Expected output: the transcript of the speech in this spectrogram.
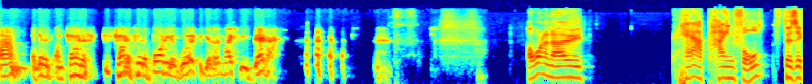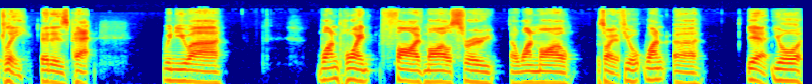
um, I've got to, I'm trying to just trying to put a body of work together that makes me better. I want to know how painful physically it is, Pat, when you are 1.5 miles through a one mile. Sorry, if you're one, uh, yeah, you're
